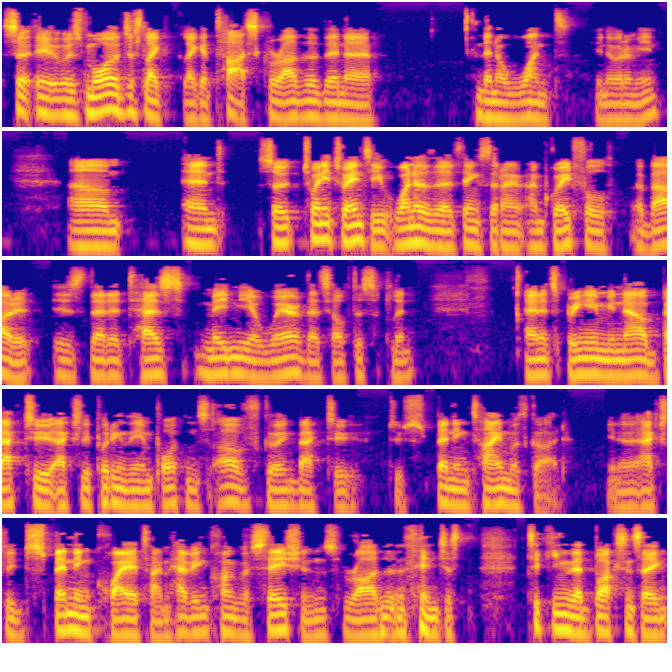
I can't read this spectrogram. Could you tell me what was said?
So it was more just like like a task rather than a than a want. You know what I mean? Um, and so 2020, one of the things that I'm, I'm grateful about it is that it has made me aware of that self discipline and it's bringing me now back to actually putting the importance of going back to to spending time with god you know actually spending quiet time having conversations rather mm. than just ticking that box and saying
